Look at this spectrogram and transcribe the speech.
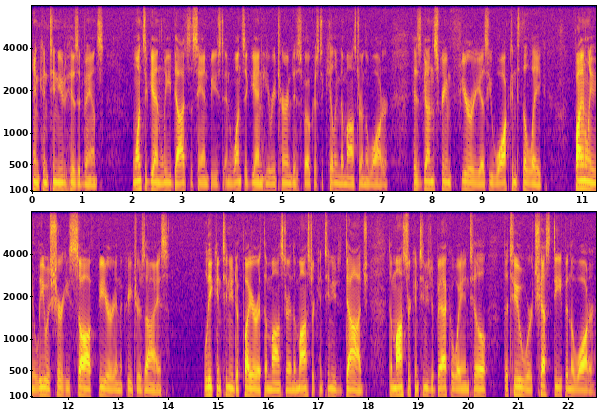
and continued his advance. Once again, Lee dodged the sand beast, and once again he returned his focus to killing the monster in the water. His gun screamed fury as he walked into the lake. Finally, Lee was sure he saw fear in the creature's eyes. Lee continued to fire at the monster, and the monster continued to dodge. The monster continued to back away until the two were chest deep in the water.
